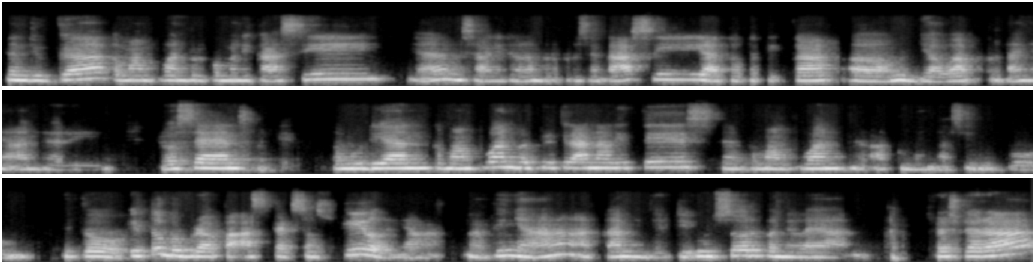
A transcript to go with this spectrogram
dan juga kemampuan berkomunikasi ya misalnya dalam berpresentasi atau ketika uh, menjawab pertanyaan dari dosen seperti itu. Kemudian kemampuan berpikir analitis dan kemampuan berargumentasi hukum. Itu itu beberapa aspek soft skill yang nantinya akan menjadi unsur penilaian. Saudara,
